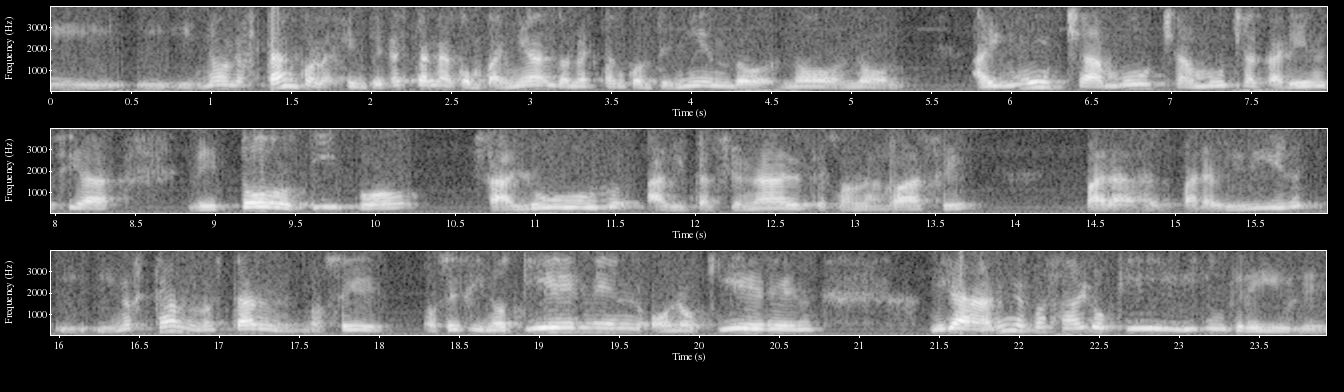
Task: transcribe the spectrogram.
y, no, no están con la gente, no están acompañando, no están conteniendo, no, no, hay mucha, mucha, mucha carencia de todo tipo, salud, habitacional, que son las bases para, para vivir, y, no están, no están, no sé, no sé si no tienen o no quieren. Mira, a mí me pasa algo que es increíble.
